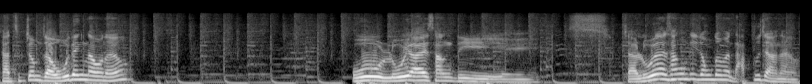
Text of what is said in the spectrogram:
자 득점자 5덱 나오나요? 오 로얄 상디. 자 로얄 상디 정도면 나쁘지 않아요.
